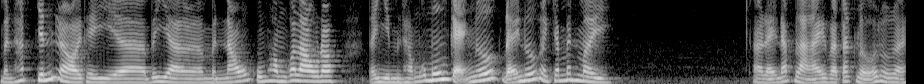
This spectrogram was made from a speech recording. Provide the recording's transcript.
Mình hấp chín rồi thì à, bây giờ mình nấu cũng không có lâu đâu. Tại vì mình không có muốn cạn nước để nước là chấm bánh mì rồi đậy nắp lại và tắt lửa được rồi.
